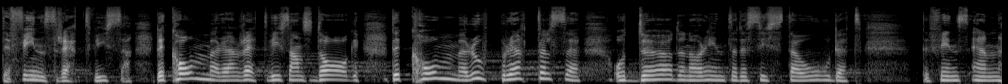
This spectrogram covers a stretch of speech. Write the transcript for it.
Det finns rättvisa. Det kommer en rättvisans dag. Det kommer upprättelse och döden har inte det sista ordet. Det finns en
